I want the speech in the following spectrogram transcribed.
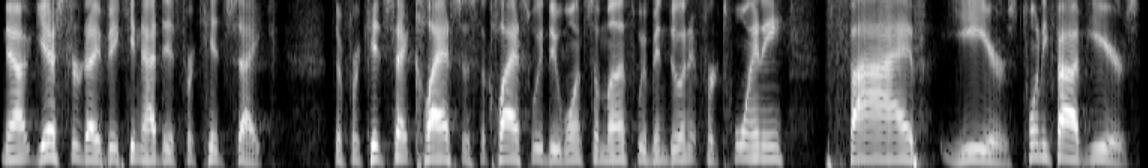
Now, yesterday, Vicki and I did For Kids' Sake. The For Kids' Sake class is the class we do once a month. We've been doing it for 25 years. 25 years.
